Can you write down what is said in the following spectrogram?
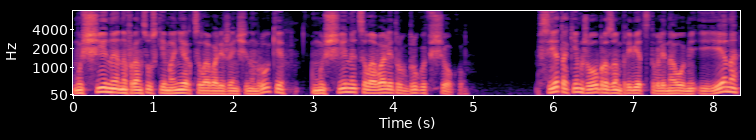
Мужчины на французский манер целовали женщинам руки, мужчины целовали друг друга в щеку. Все таким же образом приветствовали Наоми и Иена,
